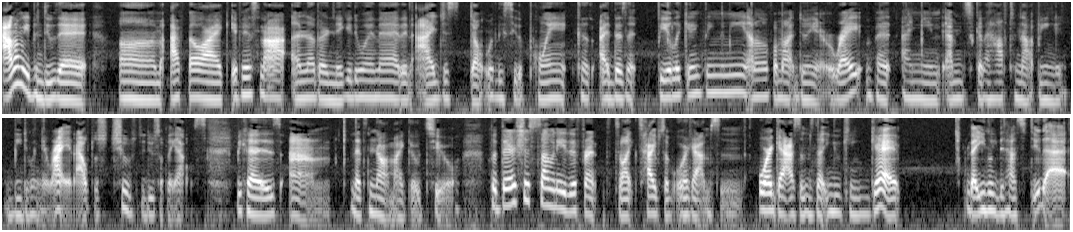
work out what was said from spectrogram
I don't even do that. Um, I feel like if it's not another nigga doing that, then I just don't really see the point because it doesn't feel like anything to me. I don't know if I'm not doing it right, but I mean, I'm just gonna have to not being be doing it right. I'll just choose to do something else because um, that's not my go-to. But there's just so many different like types of orgasms and orgasms that you can get that you don't even have to do that.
